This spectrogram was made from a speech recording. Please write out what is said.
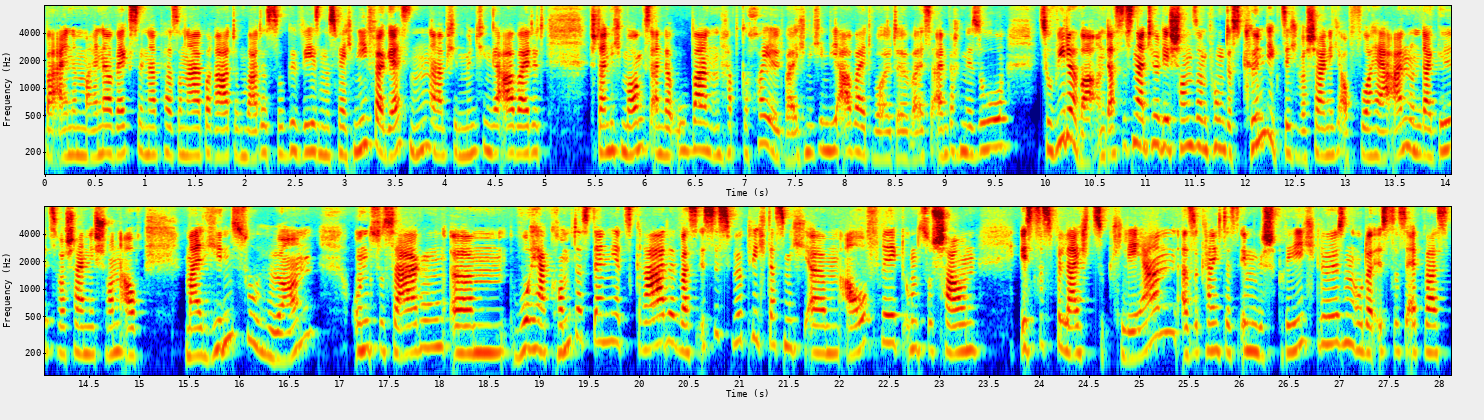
bei einem meiner Wechsel in der Personalberatung war das so gewesen, das werde ich nie vergessen. Da habe ich in München gearbeitet, stand ich morgens an der U-Bahn und habe geheult, weil ich nicht in die Arbeit wollte, weil es einfach mir so zuwider war. Und das ist natürlich schon so ein Punkt, das kündigt sich wahrscheinlich auch vorher an und da gilt es wahrscheinlich schon auch mal hinzuhören und zu sagen, ähm, woher kommt das denn jetzt gerade? Was ist es wirklich, das mich ähm, aufregt, um zu schauen, ist das vielleicht zu klären? Also kann ich das im Gespräch lösen oder ist das etwas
